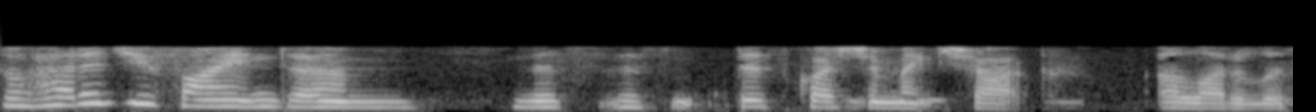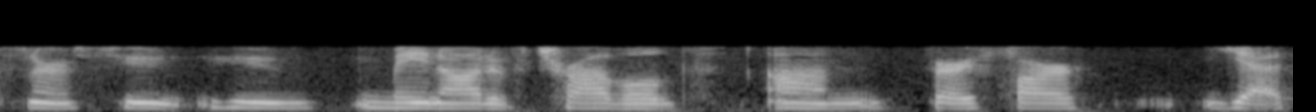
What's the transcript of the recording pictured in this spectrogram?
So how did you find um, this this this question might shock a lot of listeners who who may not have traveled um, very far yet.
